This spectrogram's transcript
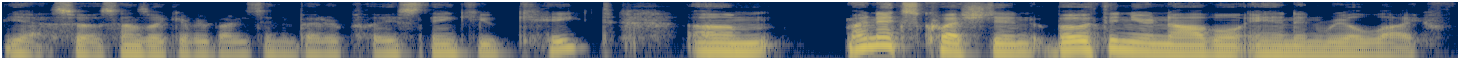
yeah, so it sounds like everybody's in a better place. Thank you, Kate. Um, my next question, both in your novel and in real life,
